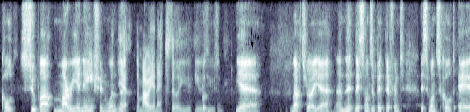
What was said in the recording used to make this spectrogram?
called Super Marionation, weren't they? Yeah, the marionettes that he, he was But- using. Yeah, that's right. Yeah, and th- this one's a bit different. This one's called uh,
